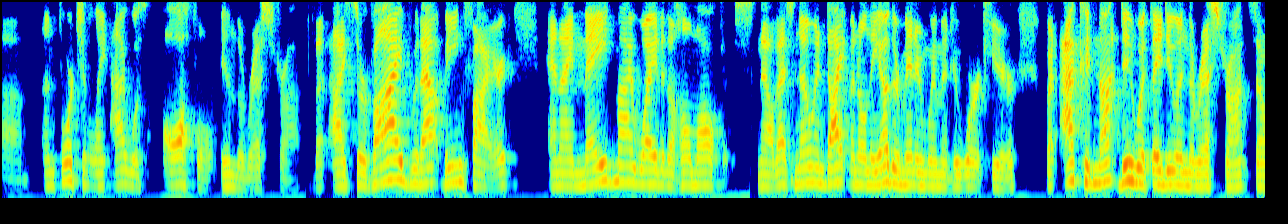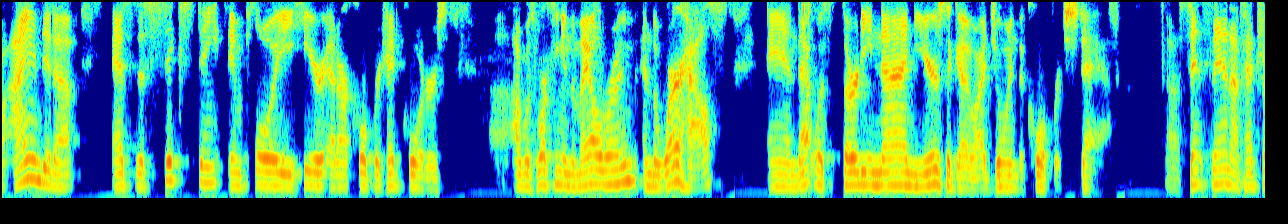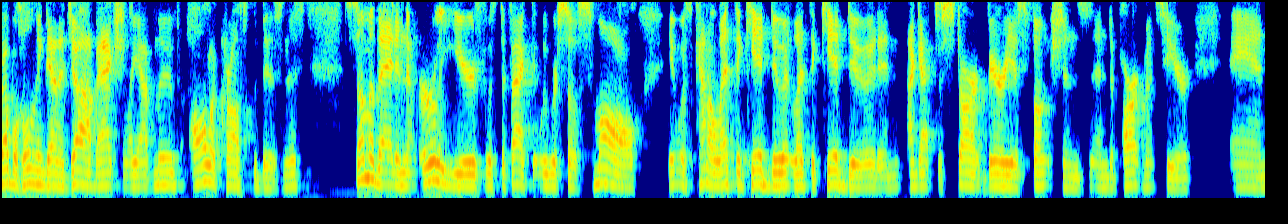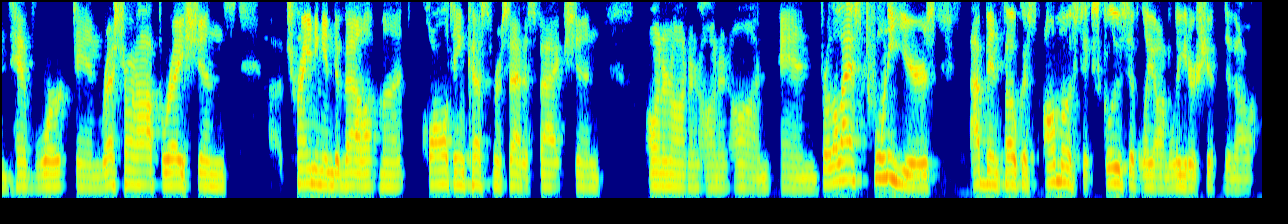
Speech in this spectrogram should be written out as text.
Um, unfortunately, I was awful in the restaurant, but I survived without being fired and I made my way to the home office. Now, that's no indictment on the other men and women who work here, but I could not do what they do in the restaurant. So I ended up as the 16th employee here at our corporate headquarters. Uh, I was working in the mailroom and the warehouse, and that was 39 years ago. I joined the corporate staff. Uh, since then, I've had trouble holding down a job. Actually, I've moved all across the business. Some of that in the early years was the fact that we were so small. It was kind of let the kid do it, let the kid do it. And I got to start various functions and departments here and have worked in restaurant operations, uh, training and development, quality and customer satisfaction, on and on and on and on. And for the last 20 years, I've been focused almost exclusively on leadership development.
